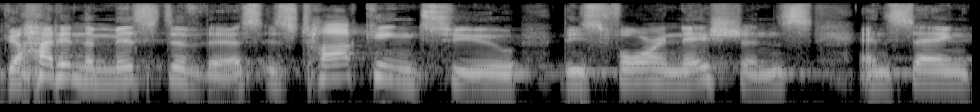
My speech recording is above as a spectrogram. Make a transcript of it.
God, in the midst of this, is talking to these foreign nations and saying,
